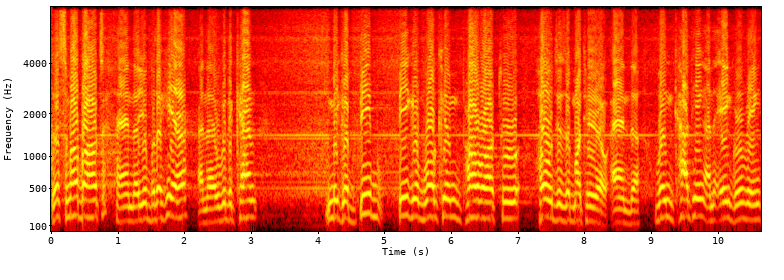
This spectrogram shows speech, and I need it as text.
the small board and uh, you put it here and uh, we can make a big big vacuum power to hold the material. And uh, when cutting and engraving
